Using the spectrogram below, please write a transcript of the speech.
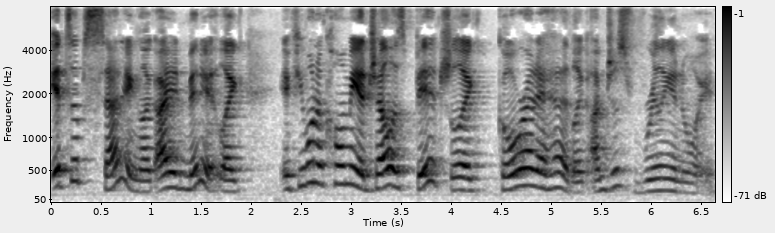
it's upsetting. Like, I admit it. Like, if you want to call me a jealous bitch, like, go right ahead. Like, I'm just really annoyed.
